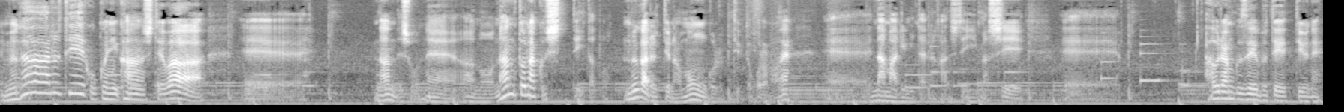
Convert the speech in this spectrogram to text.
ムガール帝国に関しては、えー、何でしょうね。あのなんとなく知っていたと。ムガルっていうのはモンゴルっていうところのね、えー、鉛みたいな感じで言いますし、えー、アウラングゼーブ帝っていうね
